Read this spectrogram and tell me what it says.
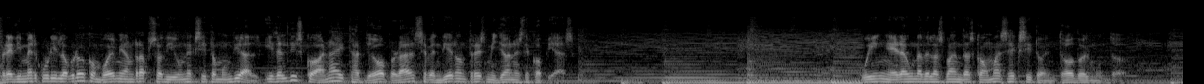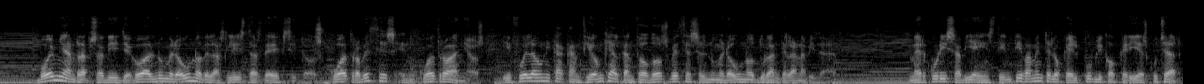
Freddie Mercury logró con Bohemian Rhapsody un éxito mundial y del disco A Night at the Opera se vendieron 3 millones de copias. Queen era una de las bandas con más éxito en todo el mundo. Bohemian Rhapsody llegó al número uno de las listas de éxitos cuatro veces en cuatro años y fue la única canción que alcanzó dos veces el número uno durante la Navidad. Mercury sabía instintivamente lo que el público quería escuchar,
